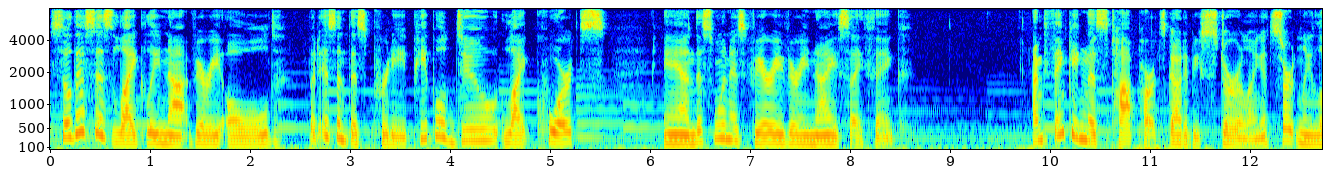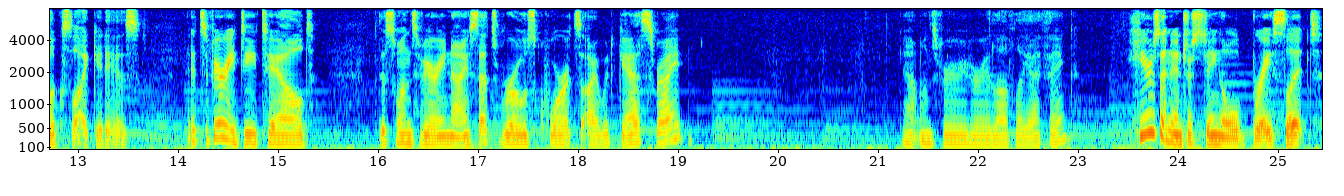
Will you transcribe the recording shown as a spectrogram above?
So this is likely not very old, but isn't this pretty? People do like quartz, and this one is very, very nice, I think. I'm thinking this top part's got to be sterling. It certainly looks like it is. It's very detailed. This one's very nice. That's rose quartz, I would guess, right? That one's very, very lovely, I think. Here's an interesting old bracelet.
